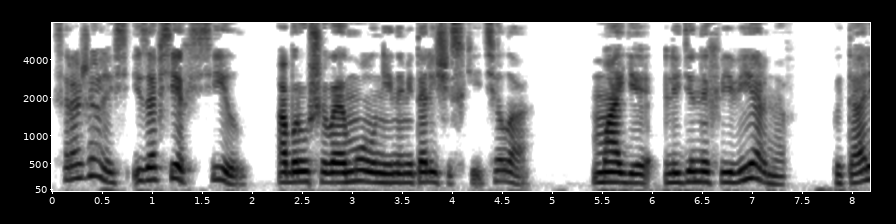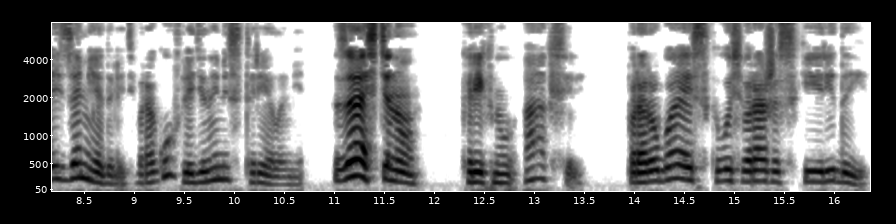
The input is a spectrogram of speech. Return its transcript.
сражались изо всех сил, обрушивая молнии на металлические тела. Маги ледяных вивернов пытались замедлить врагов ледяными стрелами. «За стену!» — крикнул Аксель, прорубаясь сквозь вражеские ряды.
